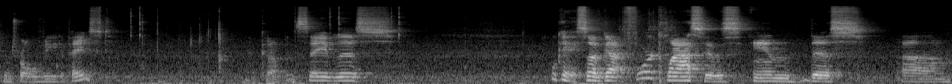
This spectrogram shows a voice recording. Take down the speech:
Control V to paste. Come up and save this. Okay, so I've got four classes in this um,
